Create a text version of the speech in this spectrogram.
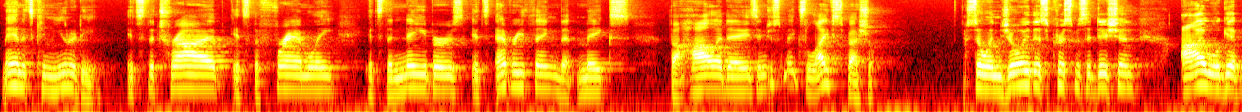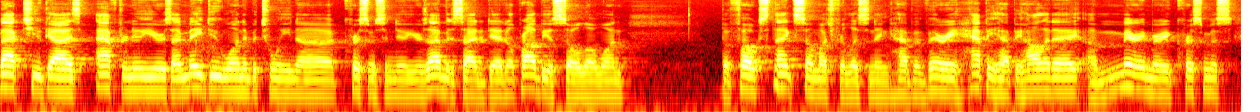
man it's community. It's the tribe. It's the family. It's the neighbors. It's everything that makes the holidays and just makes life special so enjoy this Christmas edition. I will get back to you guys after New Year's. I may do one in between uh, Christmas and New Year's. I haven't decided yet. It'll probably be a solo one. But folks, thanks so much for listening. Have a very happy, happy holiday, a merry, merry Christmas.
